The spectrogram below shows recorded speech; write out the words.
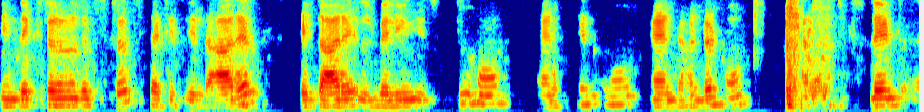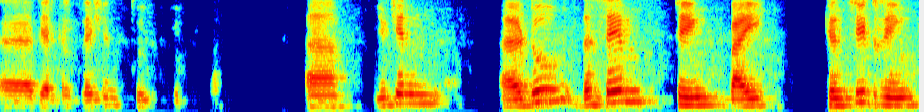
in the external resistance that is in the RL. If the RL value is 2 ohm and 10 ohm and 100 ohm, I just explained uh, their calculation to you. Uh, you can uh, do the same thing by considering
